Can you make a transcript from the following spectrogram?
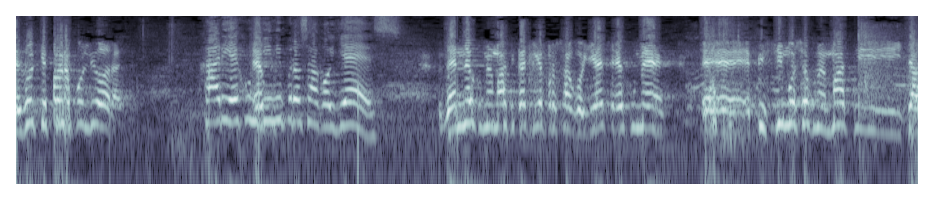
εδώ και πάρα πολλή ώρα. Χάρη έχουν Έχ... γίνει προσαγωγές. Δεν έχουμε μάθει κάτι για προσαγωγές. Έχουμε, ε, επισήμως έχουμε μάθει για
